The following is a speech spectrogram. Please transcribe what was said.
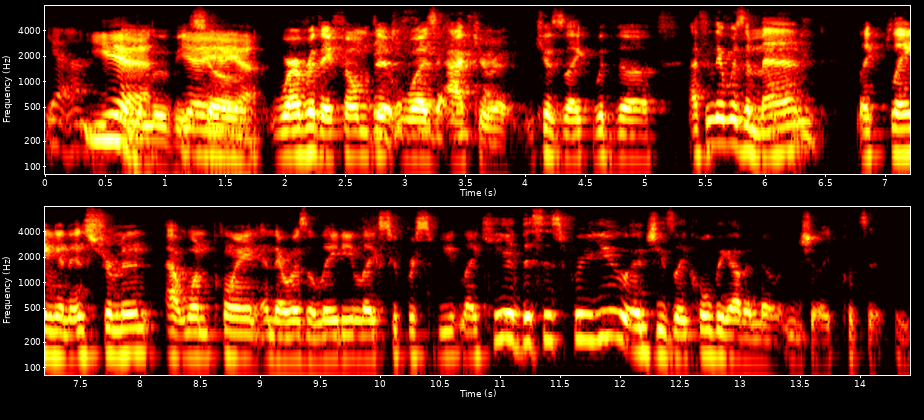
yeah. yeah, in the movie. yeah, so yeah, yeah. wherever they filmed They it was accurate because like with the I think there was a man like playing an instrument at one point and there was a lady like super sweet like here this is for you and she's like holding out a note and she like puts it in,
